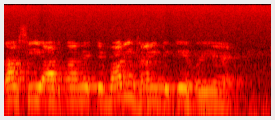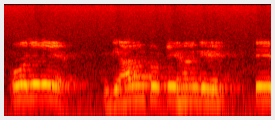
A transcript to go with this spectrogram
ਕਾਂਸੀ ਆਦਿਕਾਂ ਵਿੱਚ ਬਾਹਰੀ ਥਾਈ ਡਿੱਗੇ ਹੋਏ ਹੈ। ਉਹ ਜਿਹੜੇ 11 ਟੋਟੇ ਹਨਗੇ ਤੇ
